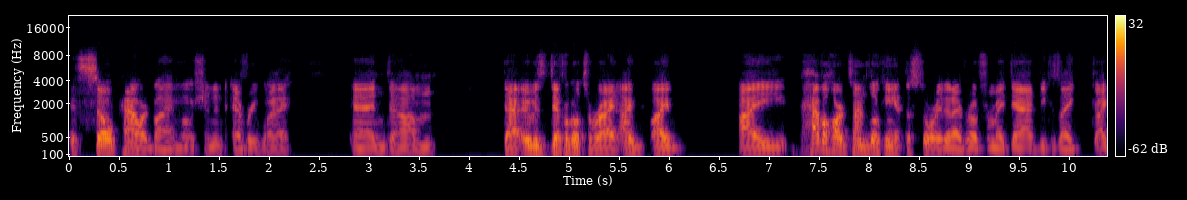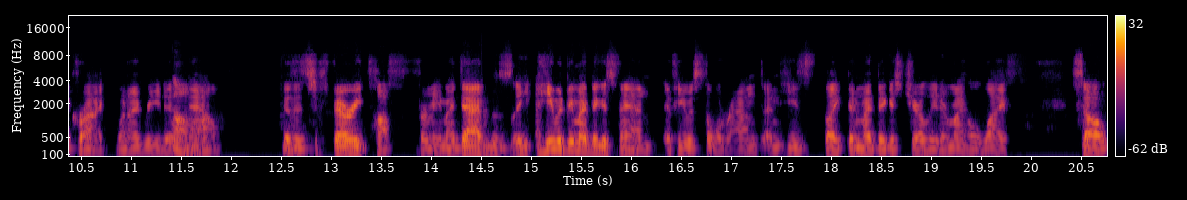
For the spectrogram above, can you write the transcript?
it's so powered by emotion in every way, and um, that it was difficult to write. I I I have a hard time looking at the story that I wrote for my dad because I I cry when I read it Aww. now because it's just very tough for me. My dad was he, he would be my biggest fan if he was still around, and he's like been my biggest cheerleader my whole life. So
